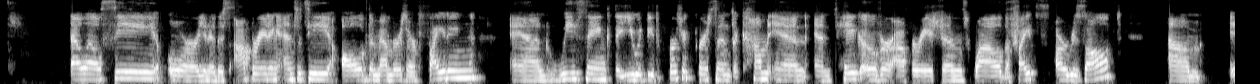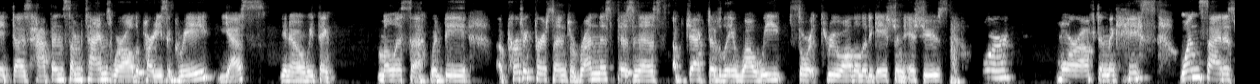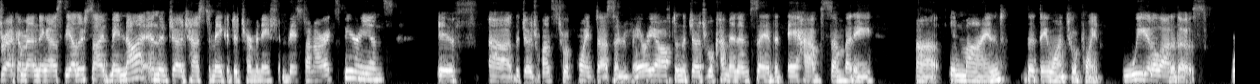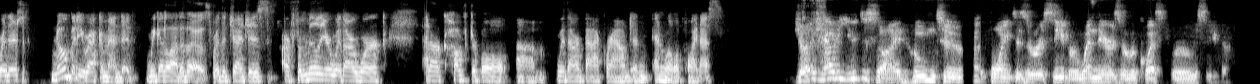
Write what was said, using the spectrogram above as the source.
LLC or you know this operating entity. All of the members are fighting, and we think that you would be the perfect person to come in and take over operations while the fights are resolved. Um, it does happen sometimes where all the parties agree. Yes, you know, we think Melissa would be a perfect person to run this business objectively while we sort through all the litigation issues. Or more often the case, one side is recommending us, the other side may not, and the judge has to make a determination based on our experience if uh, the judge wants to appoint us. And very often the judge will come in and say that they have somebody uh, in mind that they want to appoint. We get a lot of those where there's nobody recommended. We get a lot of those where the judges are familiar with our work and are comfortable um, with our background and, and will appoint us. Judge, how do you decide whom to appoint as a receiver when there's a request for a receiver?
